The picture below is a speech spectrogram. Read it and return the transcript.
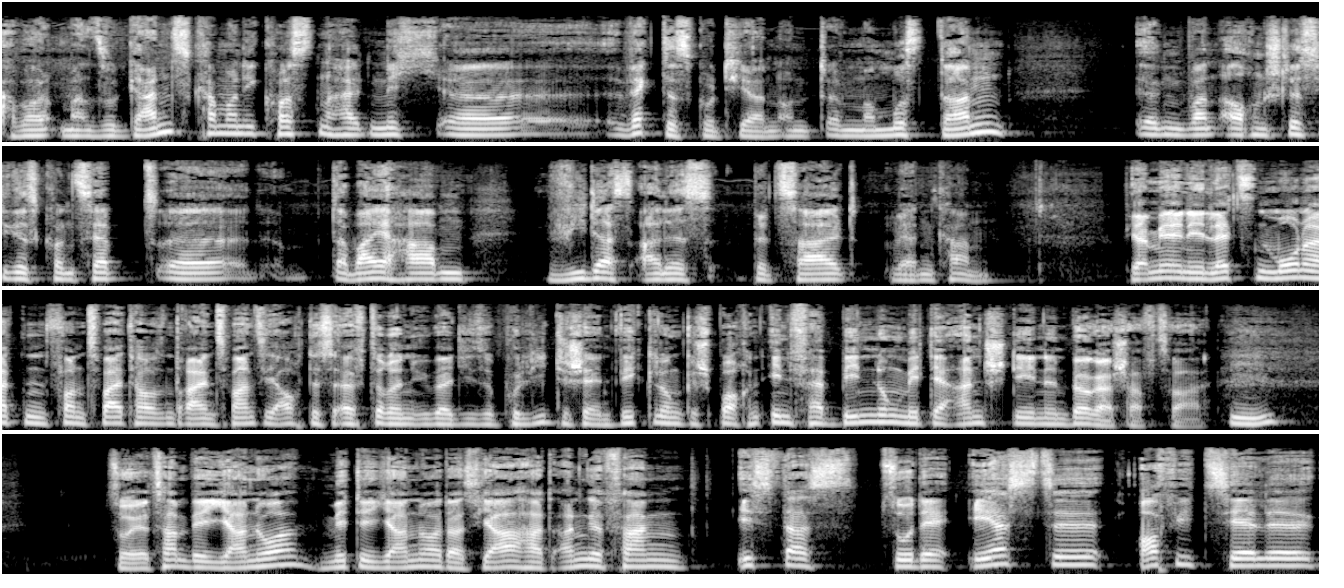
Aber man, so ganz kann man die Kosten halt nicht äh, wegdiskutieren. Und äh, man muss dann irgendwann auch ein schlüssiges Konzept äh, dabei haben, wie das alles bezahlt werden kann. Wir haben ja in den letzten Monaten von 2023 auch des Öfteren über diese politische Entwicklung gesprochen in Verbindung mit der anstehenden Bürgerschaftswahl. Mhm. So, jetzt haben wir Januar, Mitte Januar, das Jahr hat angefangen. Ist das so der erste offizielle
